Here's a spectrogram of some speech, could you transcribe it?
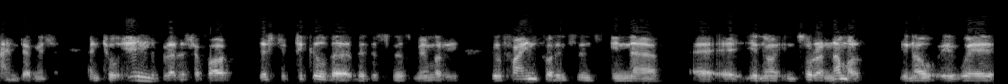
time dimension. And to end, Brother Shafat, just to tickle the, the listener's memory, you'll find, for instance, in, uh, uh, uh you know, in Surah Naml, you know, eh, where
